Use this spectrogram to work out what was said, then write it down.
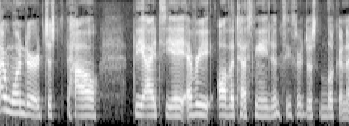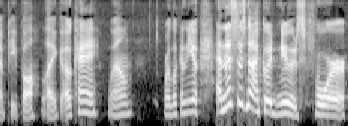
I wonder just how the ITA, every all the testing agencies are just looking at people like, okay, well, we're looking at you. And this is not good news for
